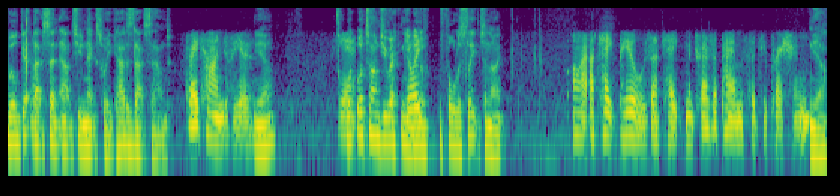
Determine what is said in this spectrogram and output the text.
we'll get that sent out to you next week. How does that sound? very kind of you. Yeah. Yeah. What, what time do you reckon you're going to fall asleep tonight? I, I take pills. I take metrazepam for depression, Yeah.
